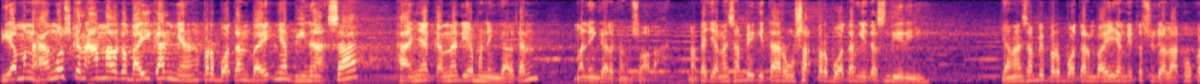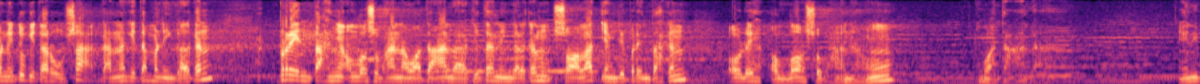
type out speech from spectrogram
Dia menghanguskan amal kebaikannya. Perbuatan baiknya binasa hanya karena dia meninggalkan meninggalkan sholat maka jangan sampai kita rusak perbuatan kita sendiri. Jangan sampai perbuatan baik yang kita sudah lakukan itu kita rusak karena kita meninggalkan perintahnya Allah subhanahu wa ta'ala. Kita meninggalkan sholat yang diperintahkan oleh Allah subhanahu wa ta'ala. Ini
